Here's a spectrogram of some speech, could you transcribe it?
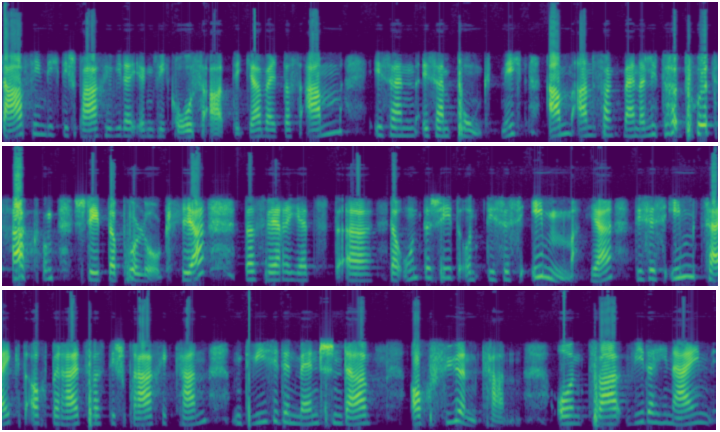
Da finde ich die Sprache wieder irgendwie großartig, ja, weil das am ist ein, ist ein Punkt, nicht? Am Anfang meiner Literaturtagung steht der Prolog, ja. Das wäre jetzt äh, der Unterschied und dieses im, ja, dieses im zeigt auch bereits, was die Sprache kann und wie sie den Menschen da auch führen kann. Und zwar wieder hinein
